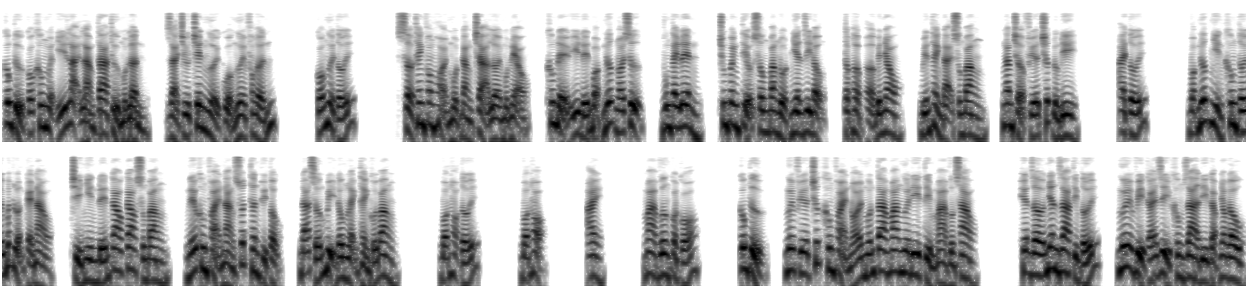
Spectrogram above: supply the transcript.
công tử có không nguyện ý lại làm ta thử một lần, giải trừ trên người của ngươi phong ấn. Có người tới. Sở Thanh Phong hỏi một đằng trả lời một nẻo, không để ý đến bọn nước nói sự, vung tay lên, trung quanh tiểu sông băng đột nhiên di động, tập hợp ở bên nhau, biến thành đại sông băng, ngăn trở phía trước đường đi. Ai tới? bọn nước nhìn không tới bất luận kẻ nào, chỉ nhìn đến cao cao sông băng, nếu không phải nàng xuất thân thủy tộc, đã sớm bị đông lạnh thành khối băng. Bọn họ tới. Bọn họ? Ai? Ma Vương còn có. Công tử, ngươi phía trước không phải nói muốn ta mang ngươi đi tìm Ma Vương sao? Hiện giờ nhân gia tìm tới, ngươi vì cái gì không ra đi gặp nhau đâu?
